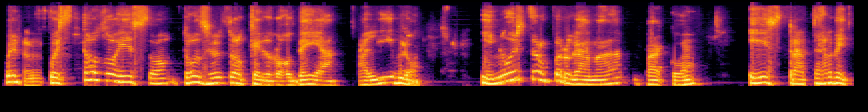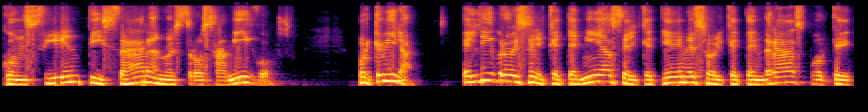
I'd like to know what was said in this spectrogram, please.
Bueno, pues todo eso, todo eso es lo que rodea al libro. Y nuestro programa, Paco, es tratar de concientizar a nuestros amigos. Porque mira, el libro es el que tenías, el que tienes o el que tendrás, porque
